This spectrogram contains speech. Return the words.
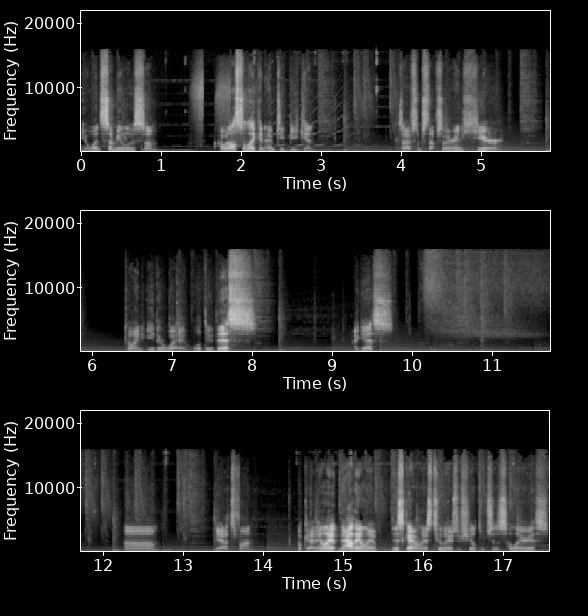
You win some, you lose some. I would also like an empty beacon. Because I have some stuff. So they're in here. Going either way. We'll do this. I guess. Um, yeah, it's fine. Okay, they only have, now they only have this guy only has two layers of shields, which is hilarious.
